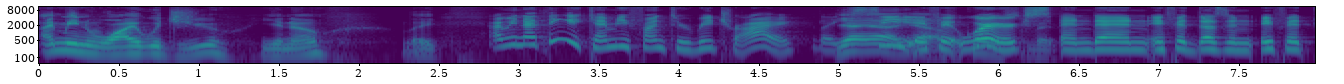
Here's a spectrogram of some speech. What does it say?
I mean, why would you? You know, like I mean, I think it can be fun to retry, like Yeah, yeah, see yeah, if it course, works, and then if it doesn't, if it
